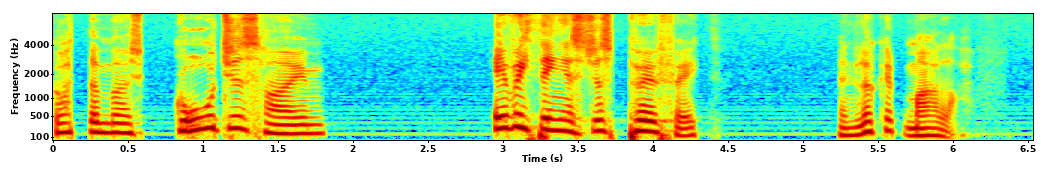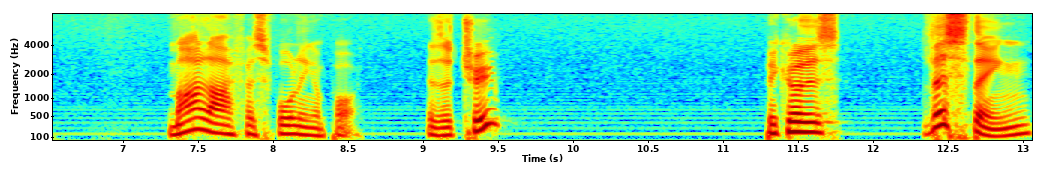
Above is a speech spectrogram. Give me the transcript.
got the most gorgeous home. Everything is just perfect. And look at my life. My life is falling apart. Is it true? Because this thing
